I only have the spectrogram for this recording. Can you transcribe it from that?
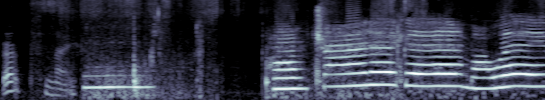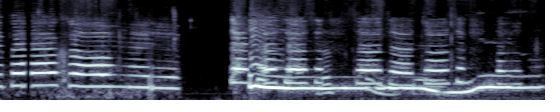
That's nice. I'm trying to get my way back home. to you. Da, da, da, da, da, da, da, da.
